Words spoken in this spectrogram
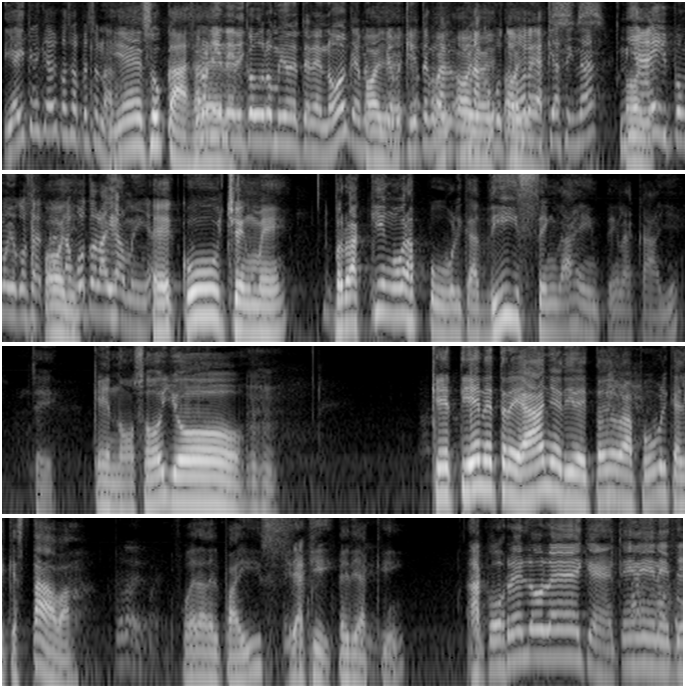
Y ahí tiene que haber cosas personales. Y en su casa. Pero ni en el disco duro mío de Telenor, que, me, Oye, que, que yo tengo oye, una, una oye, computadora y aquí asignada. Ni Oye. ahí pongo yo cosas. La foto de la hija mía. Escúchenme, pero aquí en Obras Públicas dicen la gente en la calle sí. que no soy yo, Ujú. que tiene tres años el director de Obras Públicas, el que estaba fuera del país, Y de aquí. el de aquí. A correr los leques. Tinini, tin.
